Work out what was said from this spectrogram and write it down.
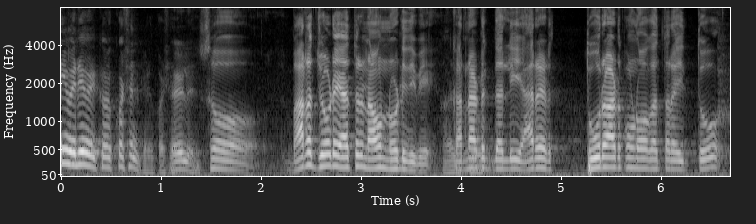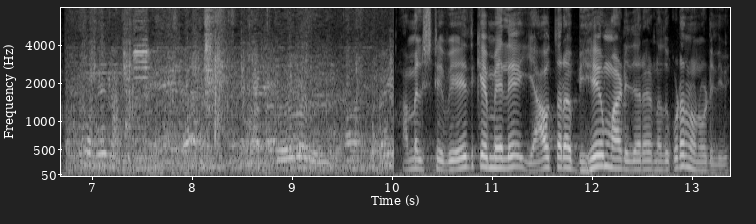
ನೀವು ನೀವು ಕ್ವಶನ್ ಕೇಳಿ ಕ್ವಶನ್ ಹೇಳಿ. ಸೊ ಭಾರತ್ ಜೋಡ ಯಾತ್ರೆ ನಾವು ನೋಡಿದ್ದೀವಿ ಕರ್ನಾಟಕದಲ್ಲಿ ಯಾರ್ಯಾರು ತೂರಾಡ್ಕೊಂಡು ಹೋಗೋ ಥರ ಇತ್ತು. ಆಮೇಲೆ ಸ್ಟೇ ವೇದಿಕೆ ಮೇಲೆ ಯಾವ ಥರ ಬಿಹೇವ್ ಮಾಡಿದ್ದಾರೆ ಅನ್ನೋದು ಕೂಡ ನಾವು ನೋಡಿದ್ದೀವಿ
